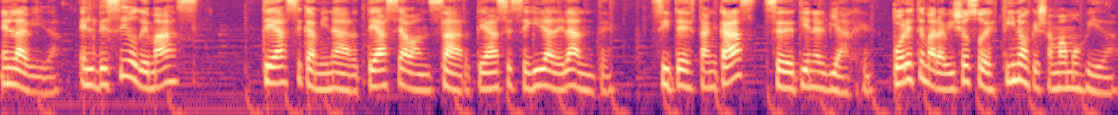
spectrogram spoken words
en la vida. El deseo de más te hace caminar, te hace avanzar, te hace seguir adelante. Si te estancás, se detiene el viaje, por este maravilloso destino que llamamos vida.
